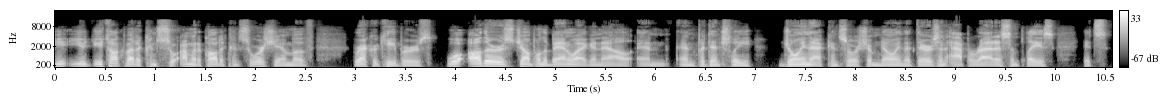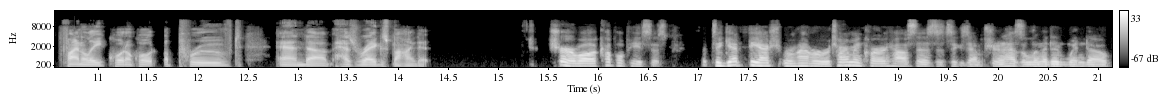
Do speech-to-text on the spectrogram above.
you, you, you talk about a consor I'm going to call it a consortium of record keepers. Will others jump on the bandwagon now and and potentially join that consortium, knowing that there's an apparatus in place? It's finally quote unquote approved and uh, has regs behind it. Sure. Well, a couple pieces to get the actual remember retirement clearinghouse has its exemption. It has a limited window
